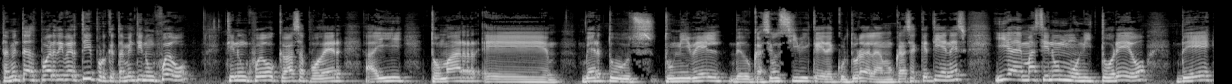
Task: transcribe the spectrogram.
también te vas a poder divertir porque también tiene un juego, tiene un juego que vas a poder ahí tomar, ver tus, tu nivel de educación cívica y de cultura de la democracia que tienes y además tiene un monitoreo de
